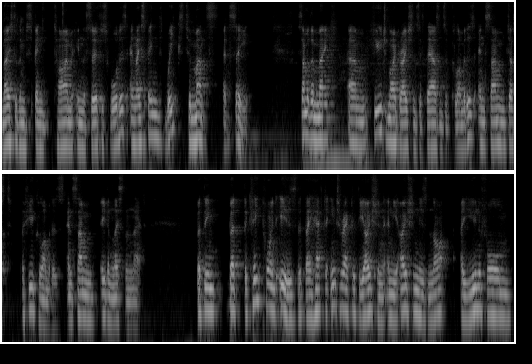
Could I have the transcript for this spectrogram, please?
Most of them spend time in the surface waters and they spend weeks to months at sea. Some of them make um, huge migrations of thousands of kilometres, and some just a few kilometres, and some even less than that. But the, but the key point is that they have to interact with the ocean, and the ocean is not a uniform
